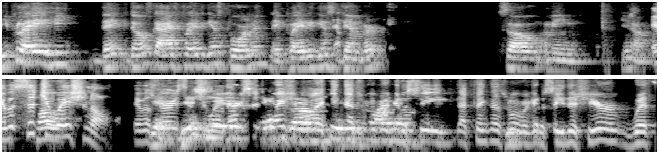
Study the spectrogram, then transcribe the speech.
He played. He they those guys played against Portland. They played against Denver. So I mean, you know, It was Well, situational. it was yeah, very this situational. year- very situational. I think that's what we're going to see. I think that's what we're going to see this year with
